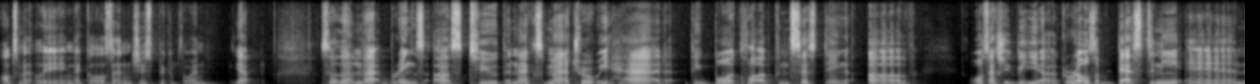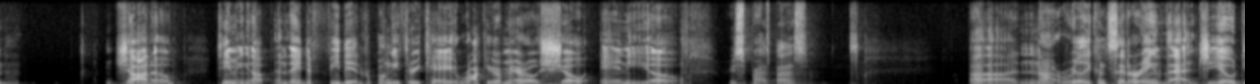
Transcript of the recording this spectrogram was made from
ultimately Nicholls and Juice pick up the win. Yep. So then that brings us to the next match where we had the Bullet Club consisting of, well, it's actually the uh, Guerrillas of Destiny and Jado teaming up, and they defeated Roppongi 3K, Rocky Romero, Sho, and Yoh. Were you surprised by this? Uh, not really, considering that God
